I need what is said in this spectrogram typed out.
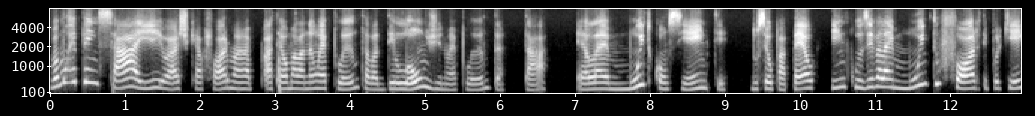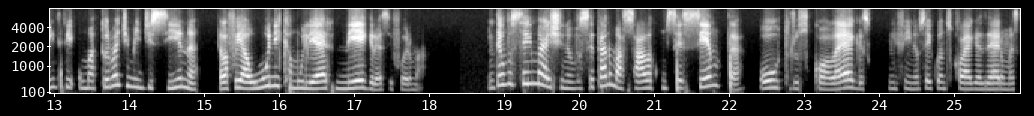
vamos repensar aí, eu acho que a forma, a Thelma ela não é planta, ela de longe não é planta, tá? Ela é muito consciente do seu papel e inclusive ela é muito forte, porque entre uma turma de medicina, ela foi a única mulher negra a se formar. Então você imagina, você está numa sala com 60 outros colegas, enfim, não sei quantos colegas eram, mas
